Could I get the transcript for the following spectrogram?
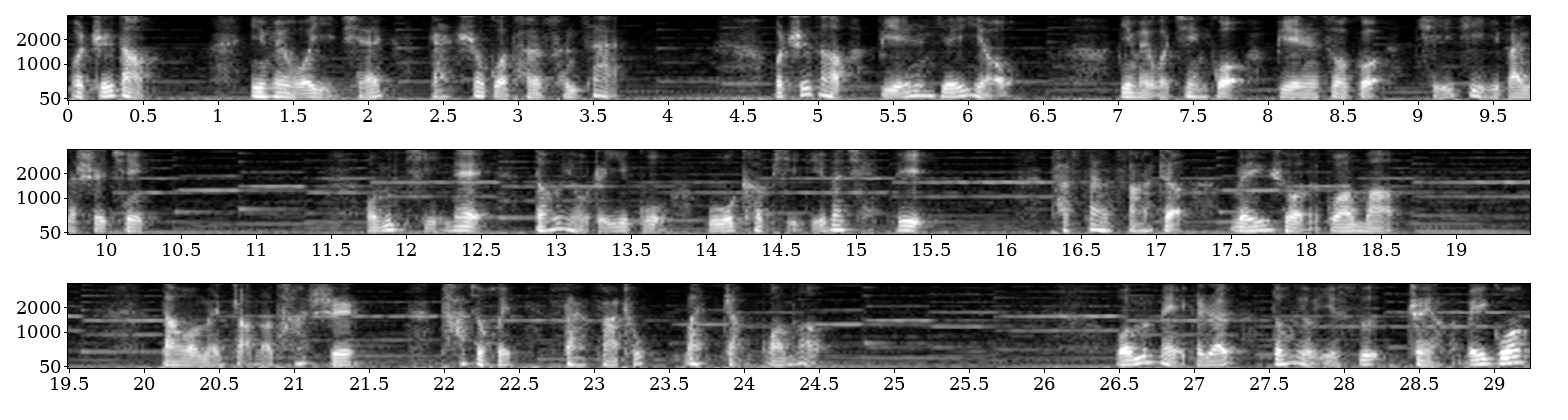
我知道，因为我以前感受过它的存在。我知道别人也有。因为我见过别人做过奇迹一般的事情，我们体内都有着一股无可匹敌的潜力，它散发着微弱的光芒。当我们找到它时，它就会散发出万丈光芒。我们每个人都有一丝这样的微光，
